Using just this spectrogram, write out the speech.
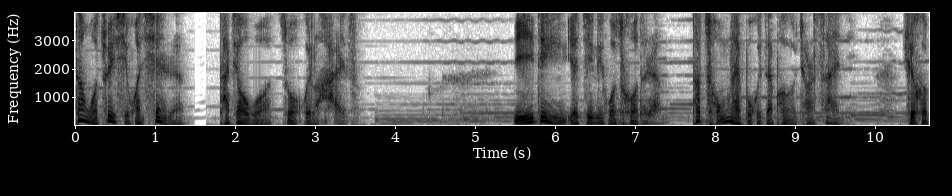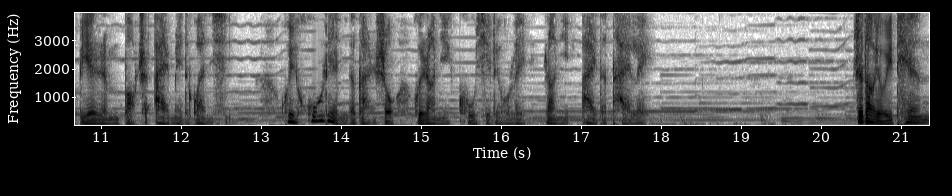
但我最喜欢现任。”他教我做回了孩子。你一定也经历过错的人，他从来不会在朋友圈晒你，却和别人保持暧昧的关系，会忽略你的感受，会让你哭泣流泪，让你爱得太累。直到有一天，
